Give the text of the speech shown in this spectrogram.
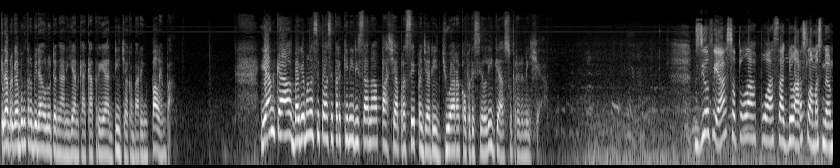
Kita bergabung terlebih dahulu dengan Yan Kakatria di Jakabaring Palembang. Yanka, bagaimana situasi terkini di sana pasca Persib menjadi juara kompetisi Liga Super Indonesia? Zilvia, setelah puasa gelar selama 19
